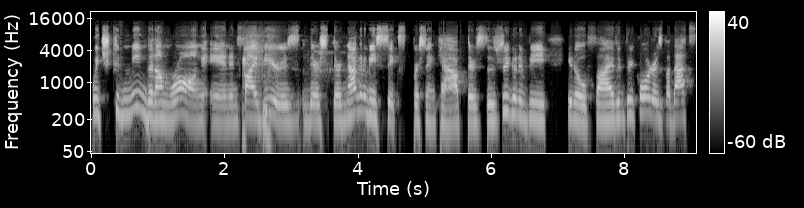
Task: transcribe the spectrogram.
which could mean that I'm wrong. And in five years, there's they're not going to be six percent cap. There's there's going to be you know five and three quarters but that's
